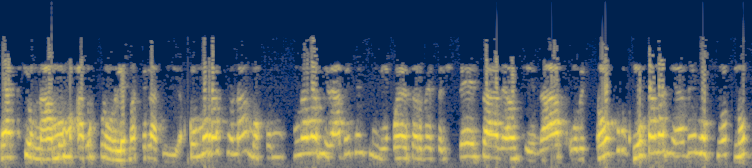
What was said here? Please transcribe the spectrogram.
reaccionamos a los problemas de la vida. ¿Cómo reaccionamos? Con una variedad de sentimientos, puede ser de tristeza, de ansiedad o de enojo. Y esta variedad de emociones no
